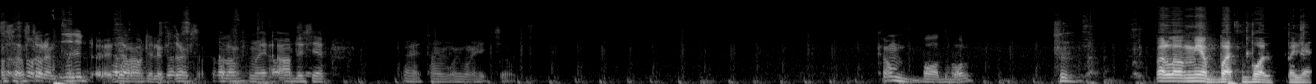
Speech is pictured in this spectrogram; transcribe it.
sen står det en tid där har det lyfter också. Kolla på mig. Ja, du ser. Nej, time hur många hits och Kom badboll. Follow me but boll pelle.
